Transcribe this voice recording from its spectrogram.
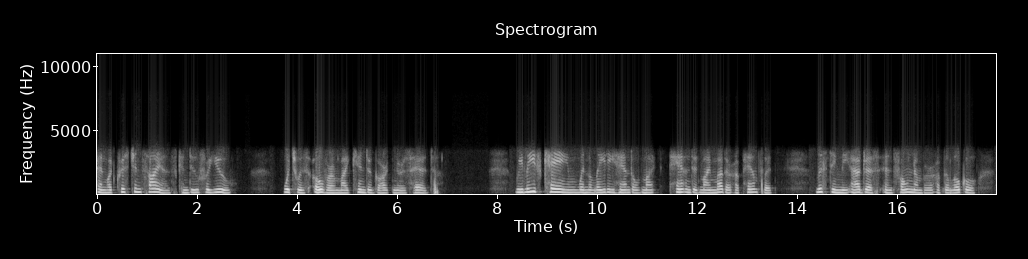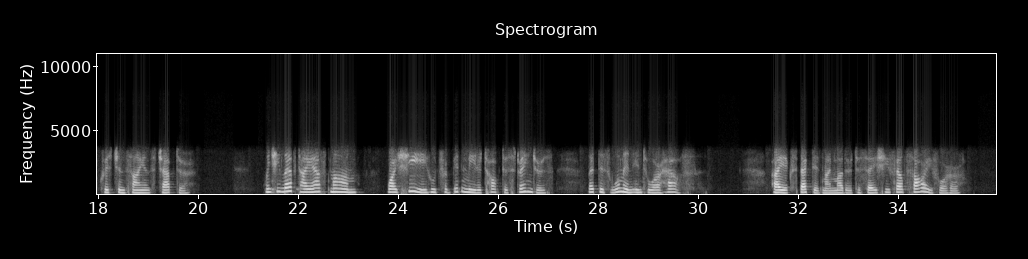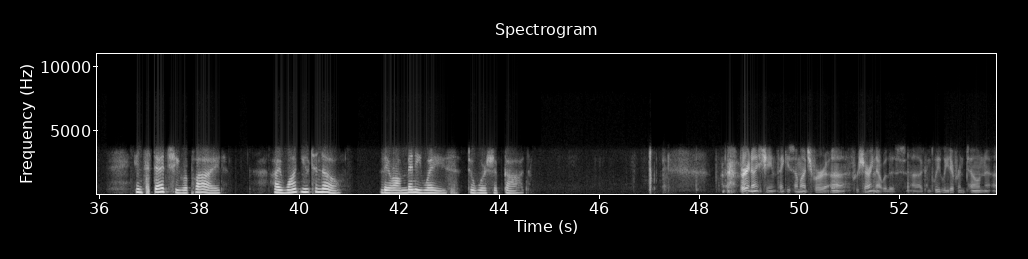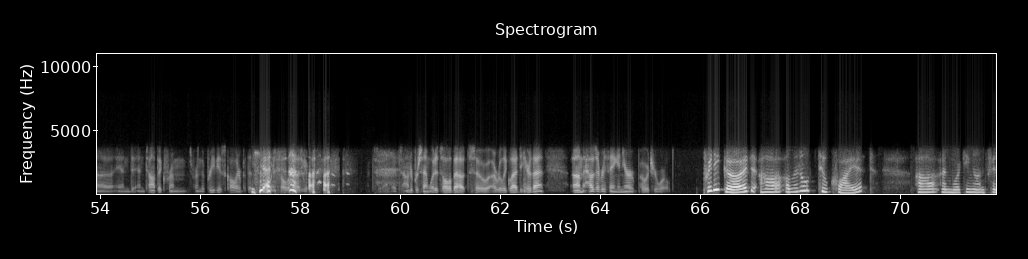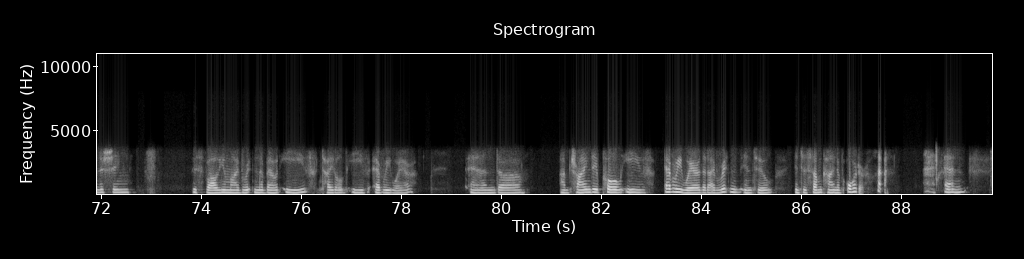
and what Christian science can do for you, which was over my kindergartner's head. Relief came when the lady my, handed my mother a pamphlet listing the address and phone number of the local Christian Science chapter. When she left, I asked Mom why she, who'd forbidden me to talk to strangers, let this woman into our house. I expected my mother to say she felt sorry for her. Instead, she replied, I want you to know there are many ways to worship God. Very nice, Jean. Thank you so much for uh, for sharing that with us. Uh, completely different tone uh, and and topic from from the previous caller, but that's yes. what it's all about here. It's, it's 100% what it's all about. So I'm uh, really glad to hear that. Um, how's everything in your poetry world? Pretty good. Uh, a little too quiet. Uh, I'm working on finishing this volume I've written about Eve, titled Eve Everywhere. And uh, I'm trying to pull Eve everywhere that I've written into into some kind of order. and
